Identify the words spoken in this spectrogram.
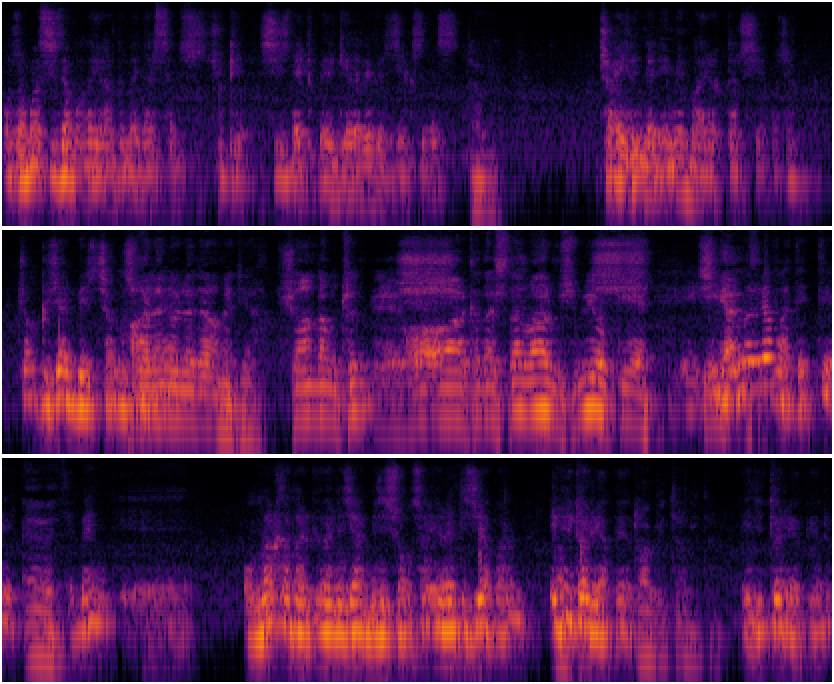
o zaman siz de bana yardım ederseniz. Çünkü siz de belgeleri vereceksiniz. Tabii. Çayeli'nden Emin Bayraktar şey yapacak. Çok güzel bir çalışma. Halen öyle devam ediyor. Şu anda bütün e, o, o arkadaşlar varmış mı yok diye. E, Şimdi onlar vefat etti. Evet. Ben e, onlar kadar güveneceğim birisi olsa yönetici yaparım. Editör yapıyorum. Tabii tabii. tabii. Editör yapıyorum.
